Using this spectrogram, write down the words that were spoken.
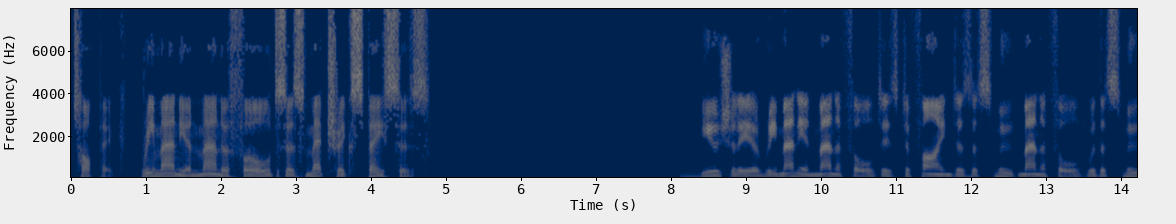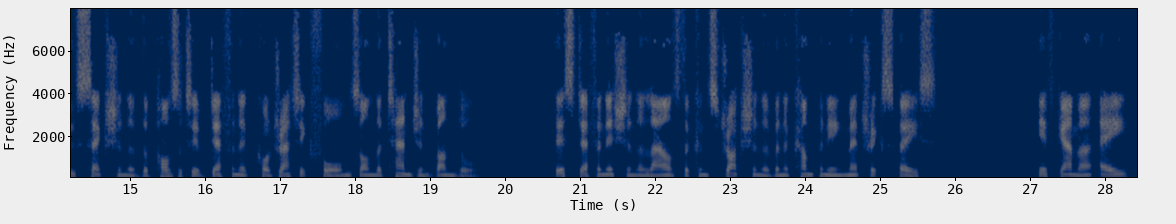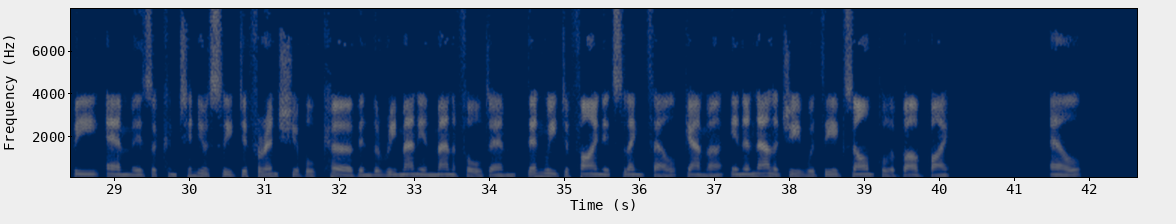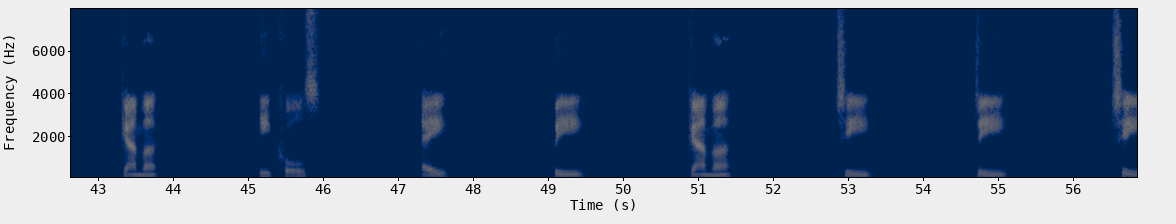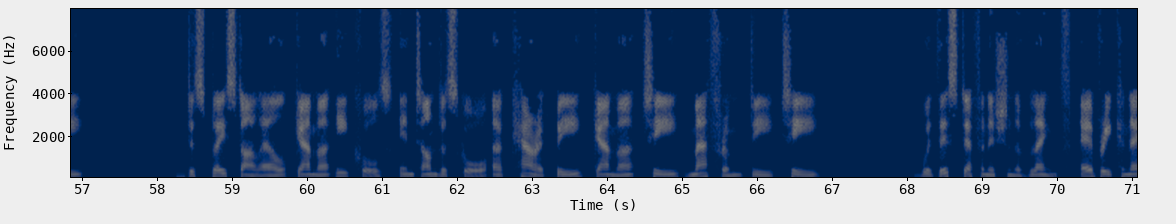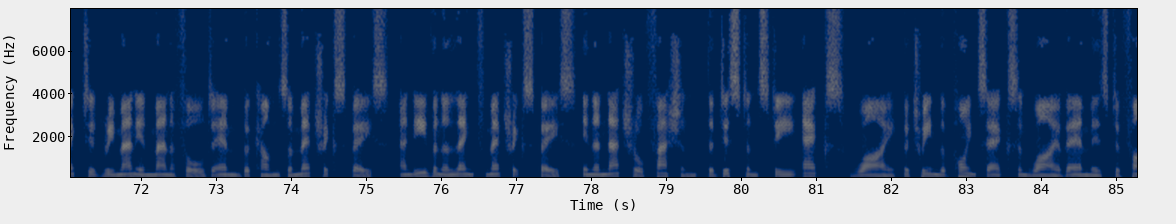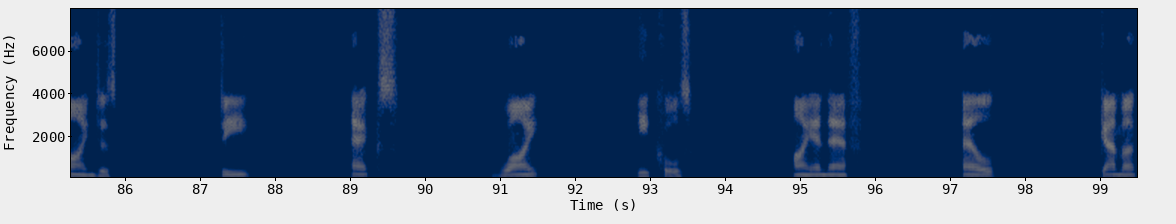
Topic: Riemannian manifolds as metric spaces. Usually a Riemannian manifold is defined as a smooth manifold with a smooth section of the positive definite quadratic forms on the tangent bundle. This definition allows the construction of an accompanying metric space, if gamma a b m is a continuously differentiable curve in the Riemannian manifold M, then we define its length L gamma in analogy with the example above by L gamma equals a b gamma t d T display style L gamma equals int underscore a caret B gamma T mathrm D T with this definition of length, every connected Riemannian manifold M becomes a metric space, and even a length metric space. In a natural fashion, the distance d x, y between the points x and y of M is defined as d x y equals inf l gamma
